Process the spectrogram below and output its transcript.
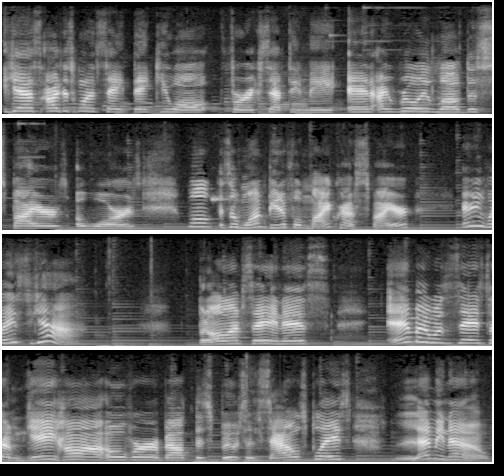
yes, I just want to say thank you all for accepting me, and I really love the Spires Awards. Well, it's a one beautiful Minecraft Spire. Anyways, yeah. But all I'm saying is, Anybody wants to say some yeehaw over about this Boots and Saddles place? Let me know.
